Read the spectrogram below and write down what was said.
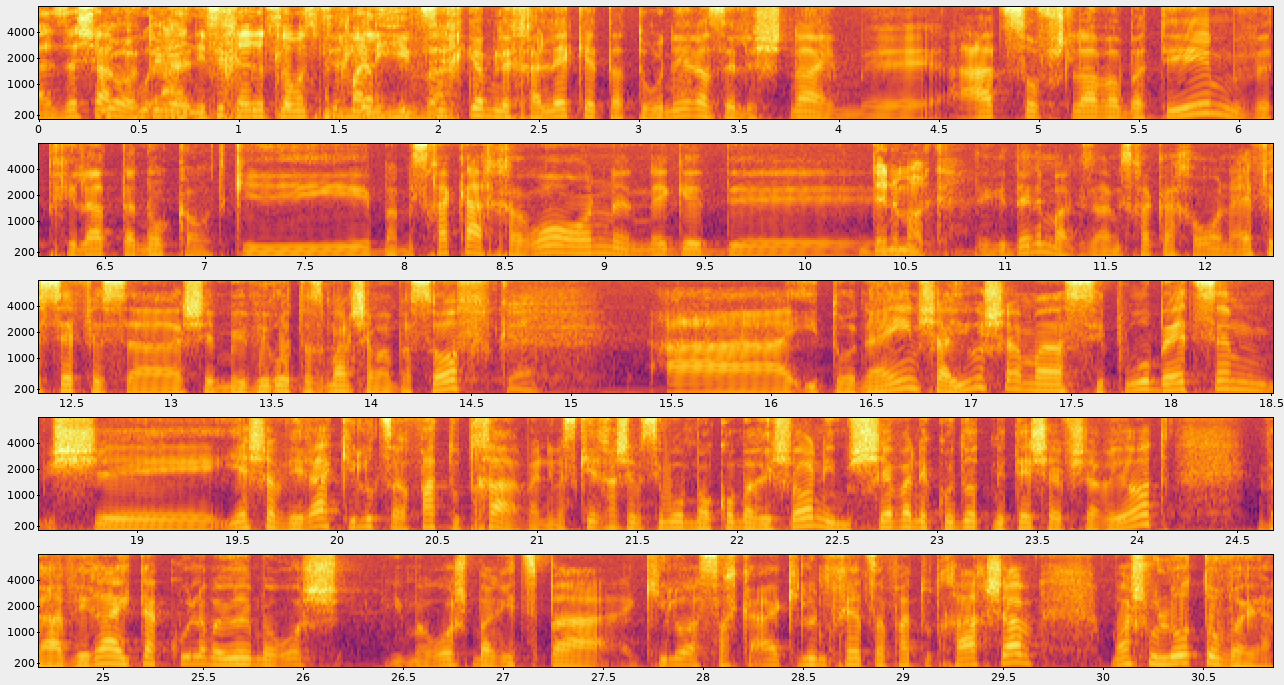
זה לא, שהנבחרת לא מספיק מלהיבה. צריך גם לחלק את הטורניר הזה לשניים, אה, עד סוף שלב הבתים ותחילת הנוקאוט, כי במשחק האחרון נגד... אה, דנמרק. נגד דנמרק, זה המשחק האחרון, ה-0-0 ה- שהם העבירו את הזמן שם בסוף. כן. העיתונאים שהיו שם סיפרו בעצם שיש אווירה כאילו צרפת הודחה, ואני מזכיר לך שהם סיימו במקום הראשון עם שבע נקודות מתשע אפשריות, והאווירה הייתה, כולם היו עם הראש, עם הראש ברצפה, כאילו, השחק... כאילו נבחרת צרפת הודחה עכשיו, משהו לא טוב היה.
